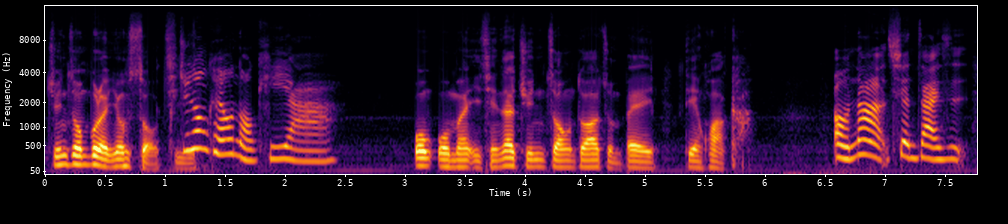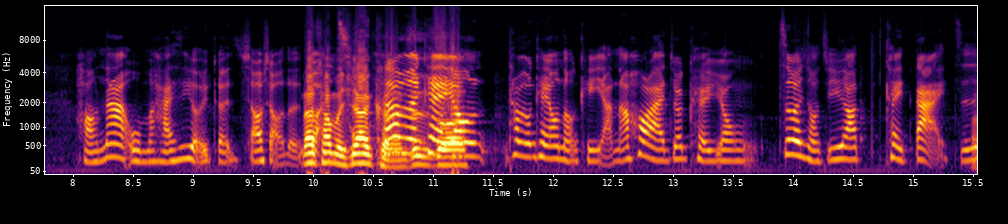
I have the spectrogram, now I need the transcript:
军中不能用手机，军中可以用 Nokia 啊。我我们以前在军中都要准备电话卡。哦，那现在是好，那我们还是有一个小小的。那他们现在可能他们可以用，他们可以用 Nokia，那后来就可以用智慧手机，要可以带，只是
